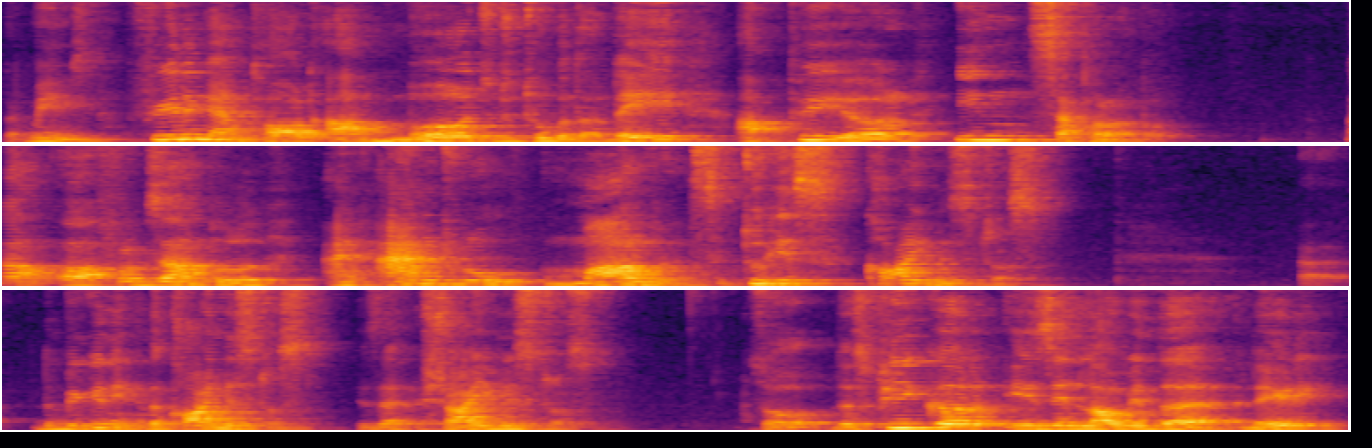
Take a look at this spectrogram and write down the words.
That means feeling and thought are merged together. They appear inseparable. Now, uh, for example, an Andrew Marvell's to his coy mistress the beginning, the coy mistress is a shy mistress. So the speaker is in love with the lady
